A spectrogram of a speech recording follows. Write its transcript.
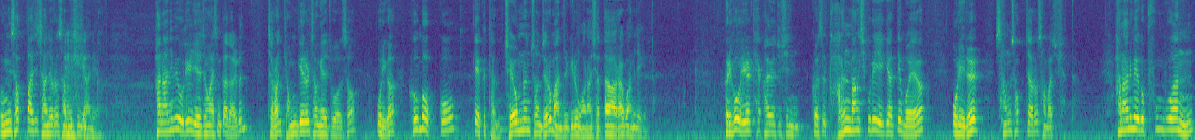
응석바지 자녀로 삼으신 게 아니에요. 하나님이 우리를 예정하신 까닭은 저런 경계를 정해 주어서 우리가 흠없고 깨끗한 죄 없는 존재로 만들기를 원하셨다라고 하는 얘기입니다. 그리고 우리를 택하여 주신 것을 다른 방식으로 얘기할 때 뭐예요? 우리를 상속자로 삼아 주셨다. 하나님의 그 풍부한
